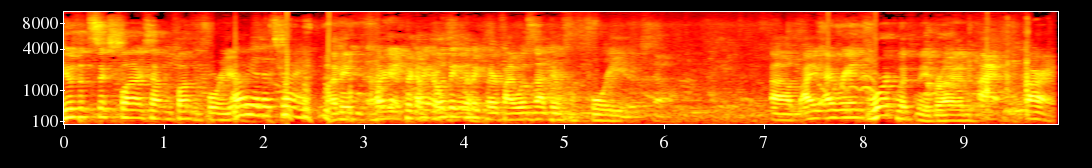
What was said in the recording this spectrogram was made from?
He was at Six Flags having fun for four years. Oh yeah, that's right. I mean, how are you gonna pick up okay, girls? let, me, let me clarify. I was not there for four years. No. Um, I, I ran. Work with me, Brian. I, all right.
